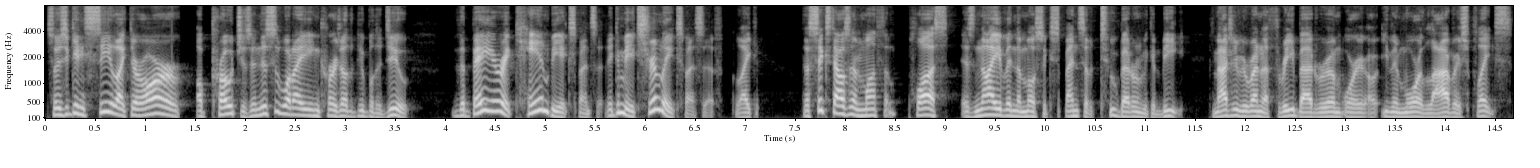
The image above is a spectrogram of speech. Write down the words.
So as you can see like there are approaches and this is what i encourage other people to do. The bay area can be expensive. It can be extremely expensive. Like the 6000 a month plus is not even the most expensive two bedroom it could be. Imagine if you rent a three bedroom or, or even more lavish place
